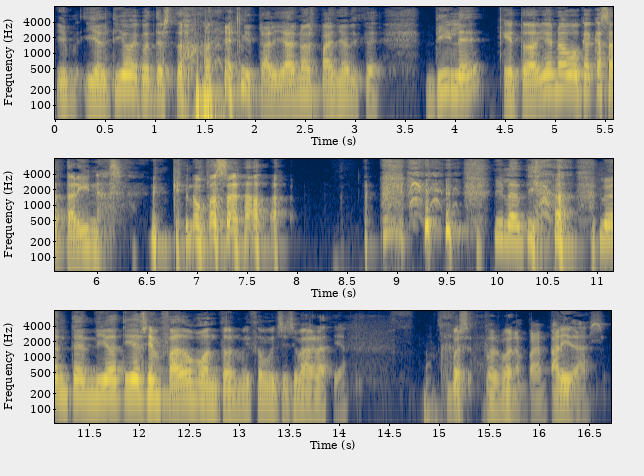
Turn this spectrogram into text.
Y, y el tío me contestó en italiano, español, dice, dile que todavía no hago cacas saltarinas, que no pasa nada. Y la tía lo entendió, tío, se enfadó un montón, me hizo muchísima gracia. Pues, pues bueno, paridas,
